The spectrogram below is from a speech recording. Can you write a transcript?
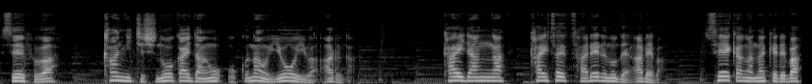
政府は韓日首脳会談を行う用意はあるが、会談が開催されるのであれば、成果がなければ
